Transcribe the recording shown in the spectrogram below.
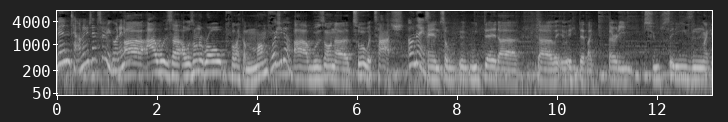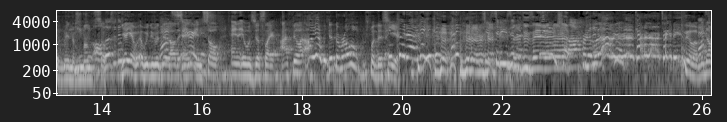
Leaving town anytime soon? Are you going Uh, anywhere? I was uh, I was on the road for like a month. Where'd you go? I was on a tour with Tosh. Oh, nice. And so we we did. Uh, uh, he did like 32 cities in like in a you month. all so those with him? yeah, yeah, we, we did That's all the, and, and so and it was just like I feel like oh yeah, we did the road for this year. you year. could, uh, yeah, you could. I think two cities in a. Cities, you can chill out for a Yeah, minute. like, oh, yeah, kind of uh, take it easy a little bit. That's No,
